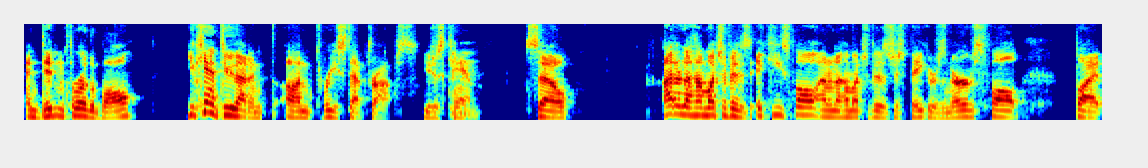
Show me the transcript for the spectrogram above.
and didn't throw the ball. You can't do that in, on three step drops. You just can't. So I don't know how much of it is Ickey's fault. I don't know how much of it is just Baker's nerves fault, but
